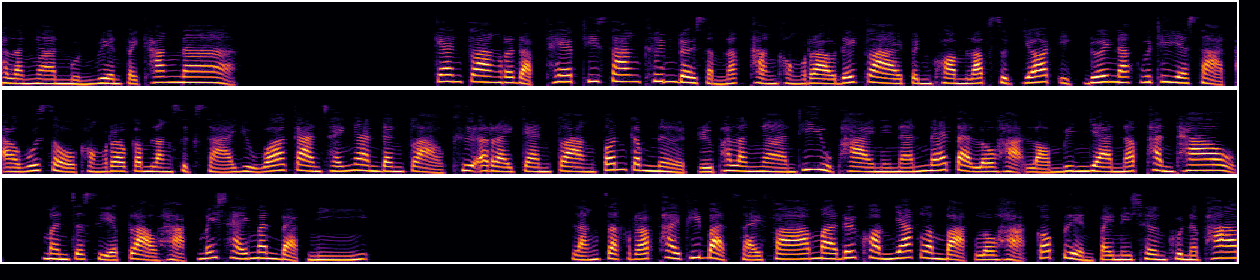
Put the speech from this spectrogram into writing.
พลังงานหมุนเวียนไปข้างหน้า แกนกลางระดับเทพที่สร้างขึ้นโดยสำนักถังของเราได้กลายเป็นความลับสุดยอดอีกด้วยนักวิทยาศาสตร์อาวุโสของเรากำลังศึกษาอยู่ว่าการใช้งานดังกล่าวคืออะไรแกนกลางต้นกำเนิดหรือพลังงานที่อยู่ภายในนั้นแม้แต่โลหะหลอมวิญญาณนับพันเท่า มันจะเสียเปล่าหากไม่ใช้มันแบบนี้ หลังจากรับภัยพิบัติสายฟ้ามาด้วยความยากลำบากโลหะก็เปลี่ยนไปในเชิงคุณภาพ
